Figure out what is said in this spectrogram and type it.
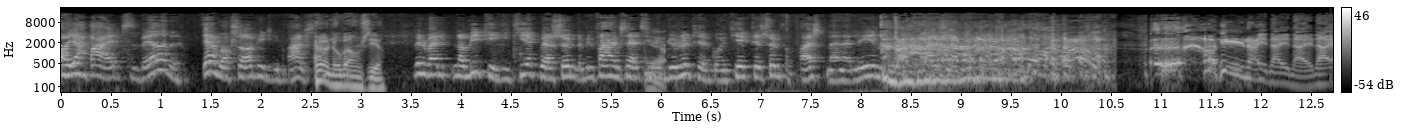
Og jeg har bare altid været det. Jeg er vokset op i et liberalt hør samfund. nu, hvad hun siger. Ved du hvad, når vi gik i kirke hver søndag, min far han sagde altid, at vi bliver nødt til at gå i kirke. Det er synd for præsten, han er alene. Altså, Nej, nej, nej, nej.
